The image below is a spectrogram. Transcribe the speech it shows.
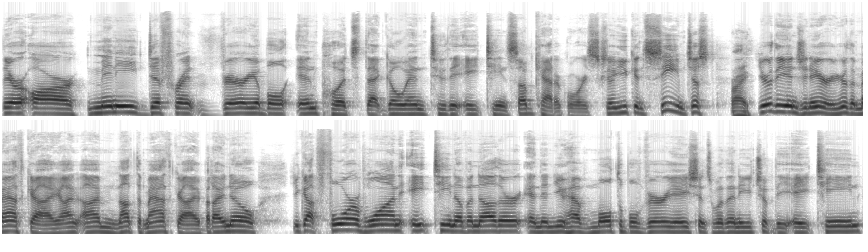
there are many different variable inputs that go into the 18 subcategories. So you can see just right. You're the engineer, you're the math guy. I'm, I'm not the math guy, but I know you got four of one, 18 of another, and then you have multiple variations within each of the 18.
